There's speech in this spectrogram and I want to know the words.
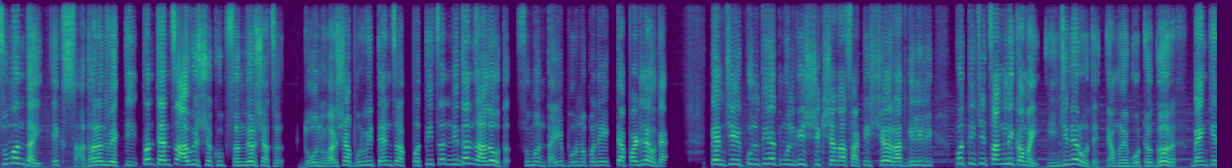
सुमनताई एक साधारण व्यक्ती पण त्यांचं आयुष्य खूप संघर्षाचं. दोन वर्षापूर्वी त्यांच्या पतीचं निधन झालं होतं. सुमनताई पूर्णपणे एकट्या पडल्या होत्या. त्यांची एकुलती एक मुलगी शिक्षणासाठी शहरात गेलेली. पतीची चांगली कमाई इंजिनियर होते. त्यामुळे मोठं घर बँकेत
